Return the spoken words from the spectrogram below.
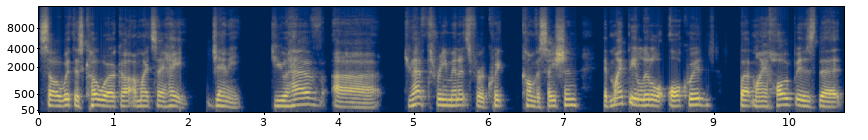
So, with this coworker, I might say, Hey, Jenny, do you have uh, do you have three minutes for a quick conversation? it might be a little awkward, but my hope is that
